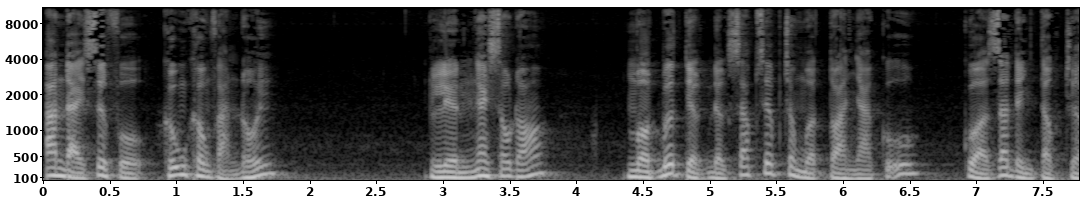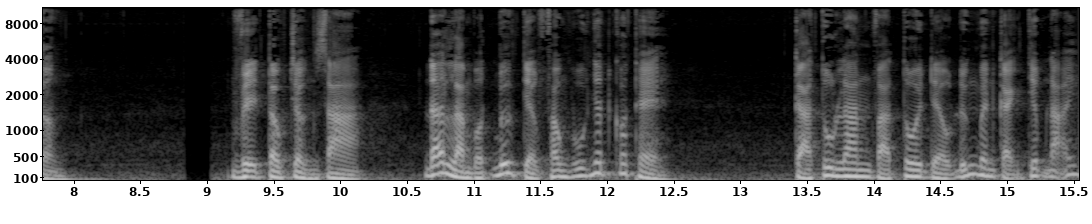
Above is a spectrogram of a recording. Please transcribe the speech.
An đại sư phụ cũng không phản đối. Liền ngay sau đó, một bữa tiệc được sắp xếp trong một tòa nhà cũ của gia đình tộc trưởng. Vị tộc trưởng già đã làm một bước tiệc phong phú nhất có thể. Cả Tu Lan và tôi đều đứng bên cạnh tiếp đãi.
